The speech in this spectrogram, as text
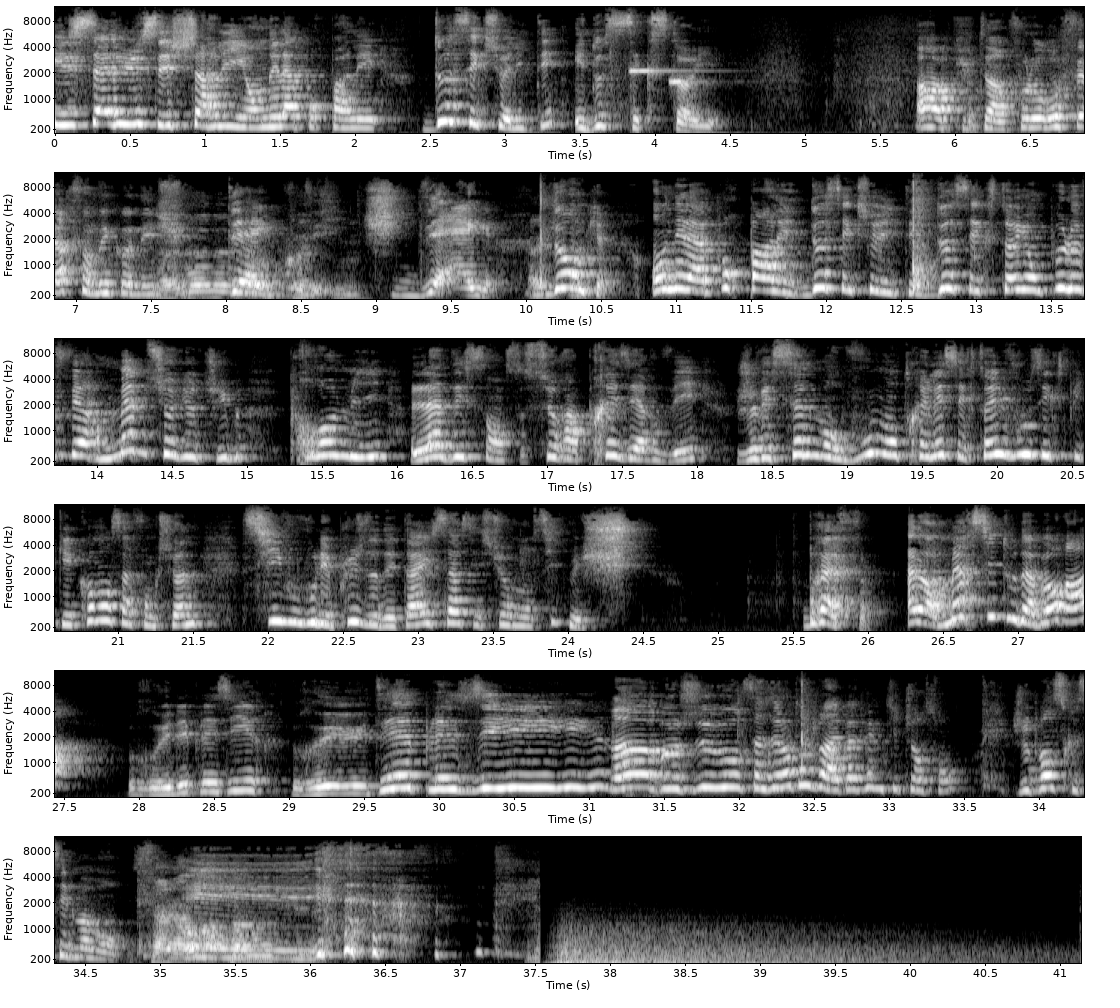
Hey, salut, c'est Charlie. On est là pour parler de sexualité et de sextoy. Ah putain, faut le refaire sans déconner. Je suis deg. Je suis deg. Allez, Donc, on est là pour parler de sexualité, de sextoy. On peut le faire même sur YouTube. Promis, la décence sera préservée. Je vais seulement vous montrer les sextoys, vous expliquer comment ça fonctionne. Si vous voulez plus de détails, ça c'est sur mon site, mais chut. Bref, alors merci tout d'abord à Rue des Plaisirs, Rue des Plaisirs, un beau jour. Ça faisait longtemps que j'aurais pas fait une petite chanson. Je pense que c'est le moment. Ça leur.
